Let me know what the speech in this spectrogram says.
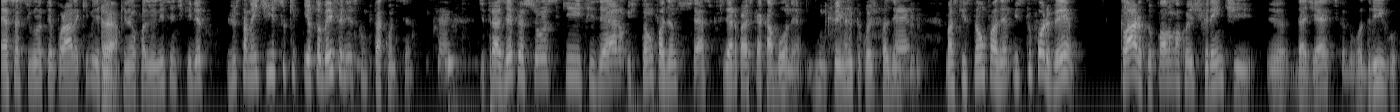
essa segunda temporada aqui, Melissa, É. que nem eu falei no início, a gente queria justamente isso que. E eu tô bem feliz com o que tá acontecendo. Certo. de trazer pessoas que fizeram, estão fazendo sucesso, que fizeram parece que acabou, né? Não tem muita coisa pra fazer, É. mas que estão fazendo. E se tu for ver, claro, tu fala uma coisa diferente eh, da Jéssica, do Rodrigo,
